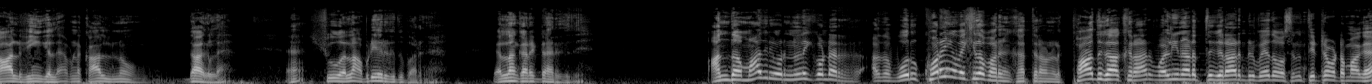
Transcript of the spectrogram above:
கால் வீங்கலை அப்படின்னா கால் இன்னும் இதாகலை. ஷூ எல்லாம் அப்படியே இருக்குது பாருங்கள் எல்லாம் கரெக்டாக இருக்குது. அந்த மாதிரி ஒரு நிலைக்கு கொண்டார். அதை ஒரு குறையும் வைக்கல பாருங்கள் கர்த்தர் அவங்களுக்கு பாதுகாக்கிறார் வழி நடத்துகிறார் என்று வேதவசனம் திட்டவட்டமாக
